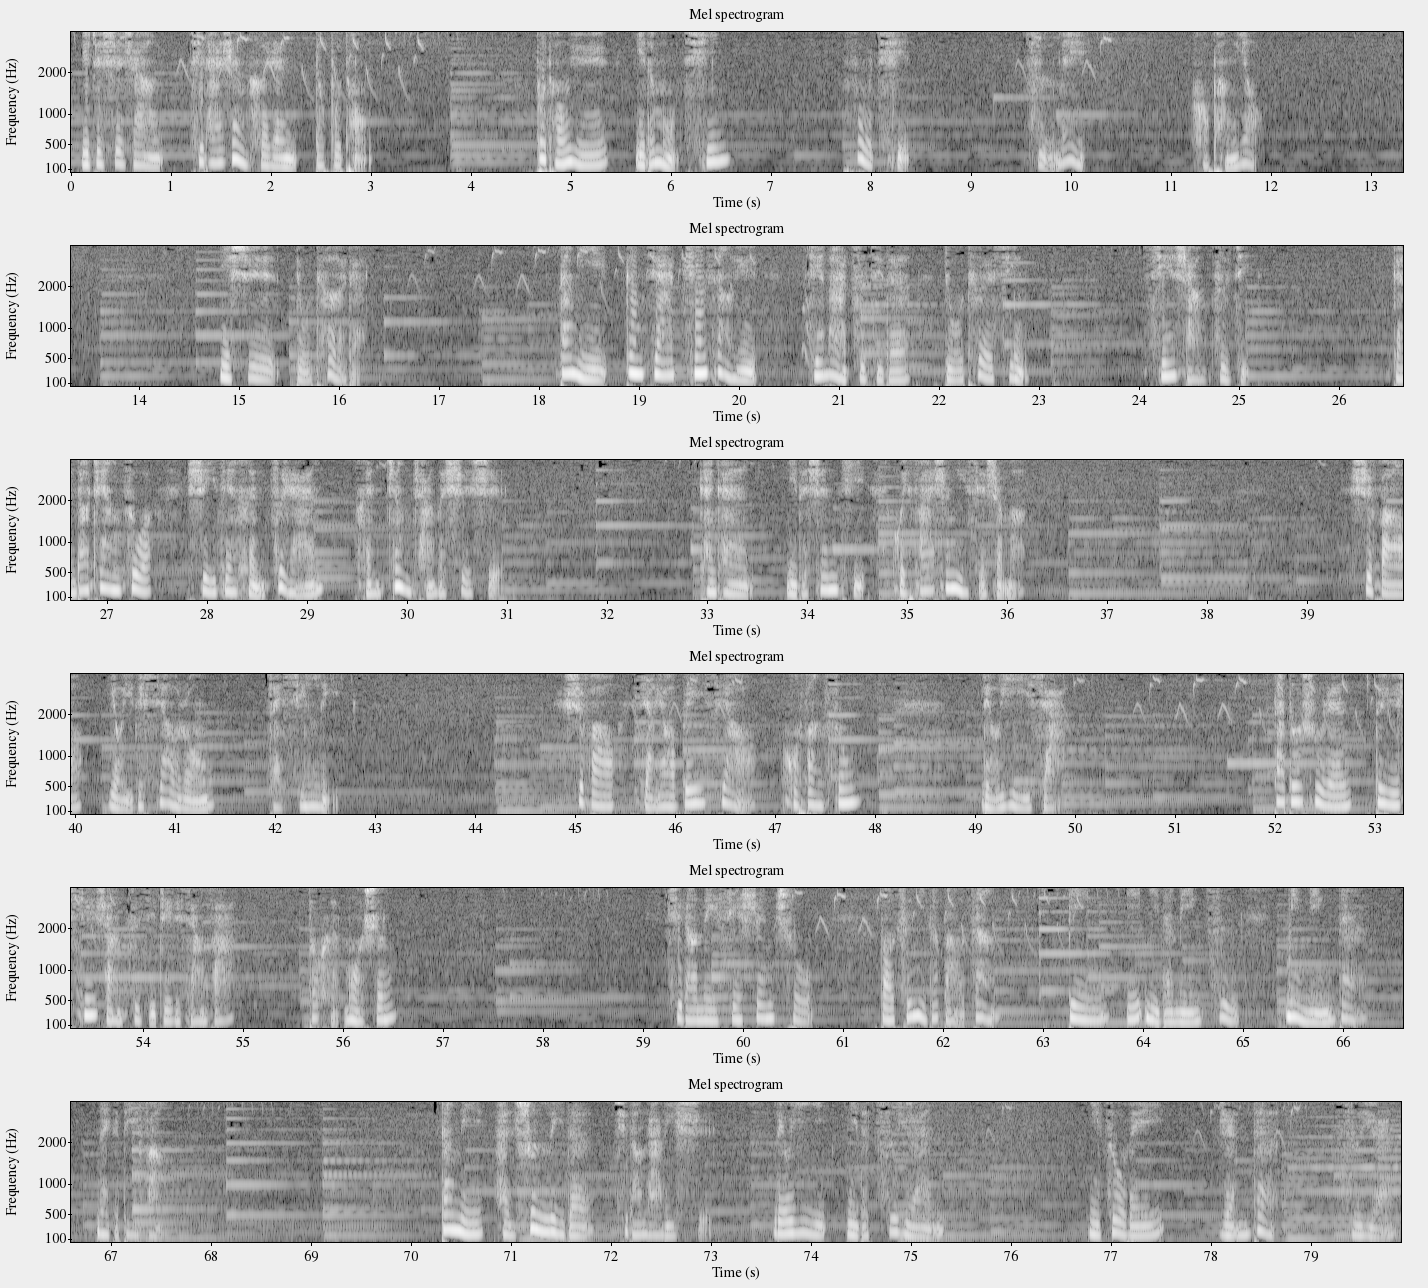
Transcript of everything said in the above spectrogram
与这世上其他任何人都不同。不同于你的母亲、父亲、姊妹或朋友。你是独特的。当你更加倾向于接纳自己的独特性，欣赏自己，感到这样做是一件很自然、很正常的事实，看看你的身体会发生一些什么？是否有一个笑容在心里？是否想要微笑或放松？留意一下，大多数人对于欣赏自己这个想法都很陌生。去到内心深处，保存你的宝藏，并以你的名字命名的那个地方。当你很顺利的去到那里时。留意你的资源，你作为人的资源。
